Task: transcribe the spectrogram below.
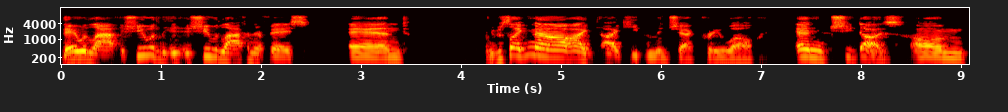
They would laugh. She would. She would laugh in their face, and it was like, no, I I keep him in check pretty well, and she does. Um,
